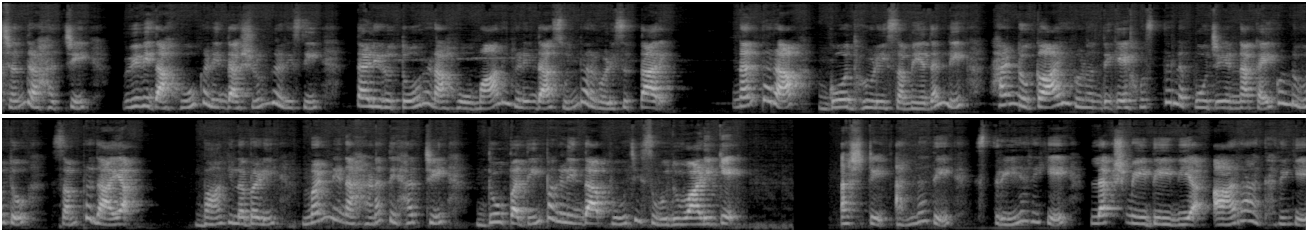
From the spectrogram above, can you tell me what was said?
ಚಂದ್ರ ಹಚ್ಚಿ, ವಿವಿಧ ಹೂಗಳಿಂದ ಶೃಂಗರಿಸಿ ತಳಿರು ತೋರಣ ಹೂಮಾಲೆಗಳಿಂದ ಸುಂದರಗೊಳಿಸುತ್ತಾರೆ. ನಂತರ ಗೋಧೂಳಿ ಸಮಯದಲ್ಲಿ ಹಣ್ಣು ಕಾಯಿಗಳೊಂದಿಗೆ ಹೊಸ್ತಿಲ ಪೂಜೆಯನ್ನ ಕೈಗೊಳ್ಳುವುದು ಸಂಪ್ರದಾಯ. ಬಾಗಿಲ ಬಳಿ ಮಣ್ಣಿನ ಹಣತೆ ಹಚ್ಚಿ ಧೂಪ ದೀಪಗಳಿಂದ ಪೂಜಿಸುವುದು ವಾಡಿಕೆ. ಅಷ್ಟೇ ಅಲ್ಲದೆ ಸ್ತ್ರೀಯರಿಗೆ ಲಕ್ಷ್ಮೀ ದೇವಿಯ ಆರಾಧನೆಗೆ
